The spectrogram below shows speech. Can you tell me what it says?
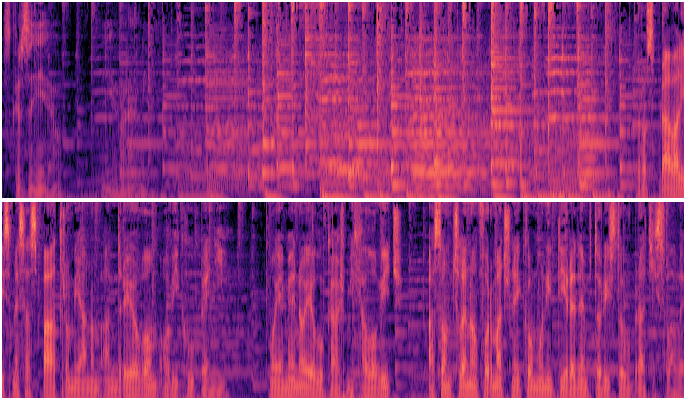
skrze jeho, jeho rany. Rozprávali sme sa s pátrom Jánom Andrejovom o vykúpení. Moje meno je Lukáš Michalovič a som členom formačnej komunity Redemptoristov v Bratislave.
